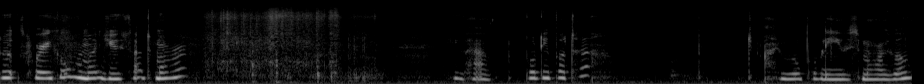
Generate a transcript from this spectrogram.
looks pretty cool. I might use that tomorrow. You have body butter we will probably use tomorrow as well.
